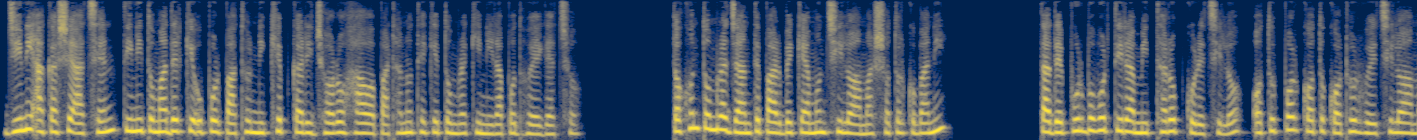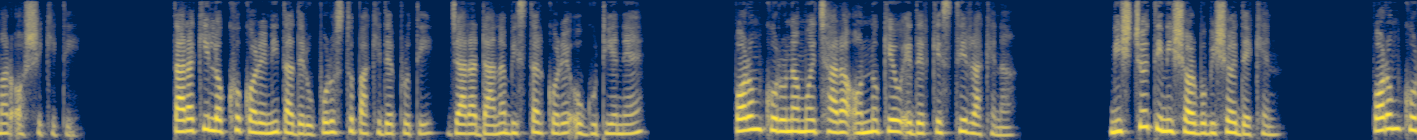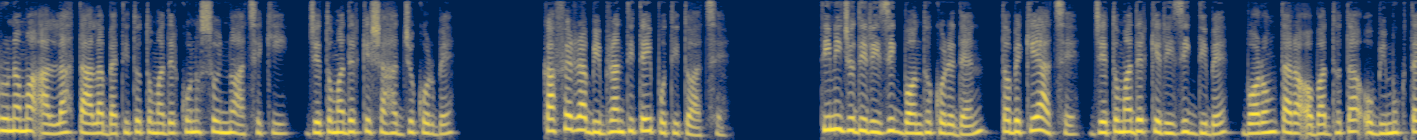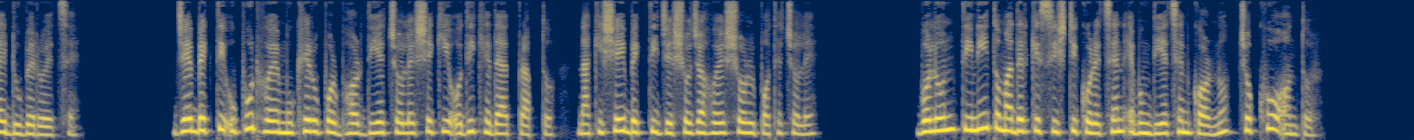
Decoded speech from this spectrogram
যিনি আকাশে আছেন, তিনি তোমাদেরকে উপর পাথর নিক্ষেপকারী ঝড়ো হাওয়া পাঠানো থেকে তোমরা কি নিরাপদ হয়ে গেছ? তখন তোমরা জানতে পারবে কেমন ছিল আমার সতর্কবাণী? তাদের পূর্ববর্তীরা মিথ্যারোপ করেছিল, অতঃপর কত কঠোর হয়েছিল আমার অস্বীকৃতি। তারা কি লক্ষ্য করেনি তাদের উপরস্থ পাখিদের প্রতি, যারা ডানা বিস্তার করে ও গুটিয়ে নেয়? পরম করুণাময় ছাড়া অন্য কেউ এদেরকে স্থির রাখে না। নিশ্চয় তিনি সর্ববিষয় দেখেন। পরম করুণামা আল্লাহ তালা ব্যতীত তোমাদের কোনো সৈন্য আছে কি, যে তোমাদেরকে সাহায্য করবে? কাফেররা বিভ্রান্তিতেই পতিত আছে। তিনি যদি রিজিক বন্ধ করে দেন, তবে কে আছে যে তোমাদেরকে রিজিক দিবে, বরং তারা অবাধ্যতা ও বিমুক্তায় ডুবে রয়েছে? যে ব্যক্তি উপুট হয়ে মুখের উপর ভর দিয়ে চলে, সে কি অধিক হেদায়তপ্রাপ্ত নাকি সেই ব্যক্তি যে সোজা হয়ে সরল পথে চলে? বলুন, তিনিই তোমাদেরকে সৃষ্টি করেছেন এবং দিয়েছেন কর্ণ, চক্ষু অন্তর।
